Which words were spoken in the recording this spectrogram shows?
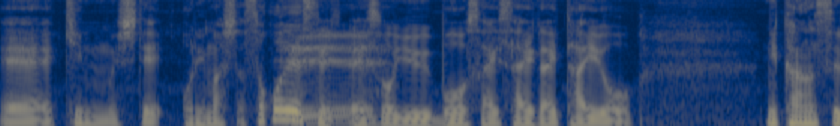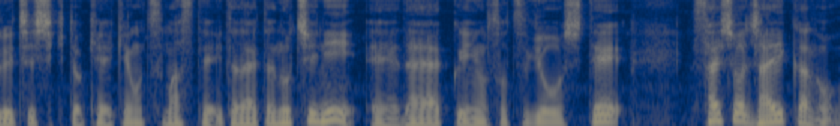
えー勤務しておりました。そこでですねえーそういう防災災害対応に関する知識と経験を積ませていただいた後に、えー大学院を卒業して、最初は JICA の、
